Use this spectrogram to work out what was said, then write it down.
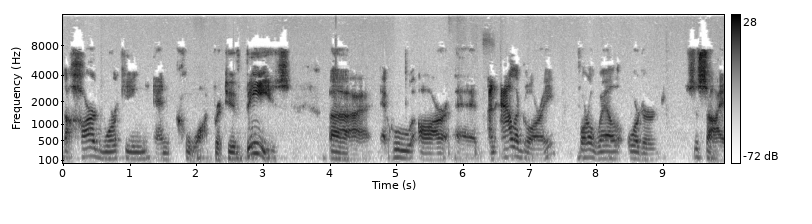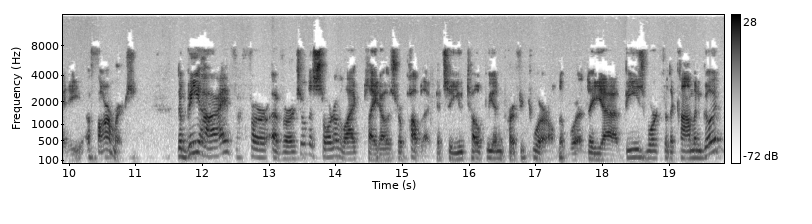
the hardworking and cooperative bees, uh, who are uh, an allegory for a well ordered society of farmers. The beehive for a Virgil is sort of like Plato's Republic. It's a utopian, perfect world where the uh, bees work for the common good.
